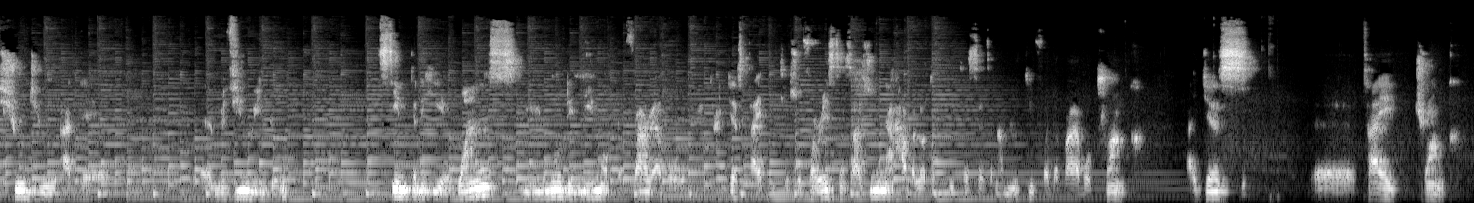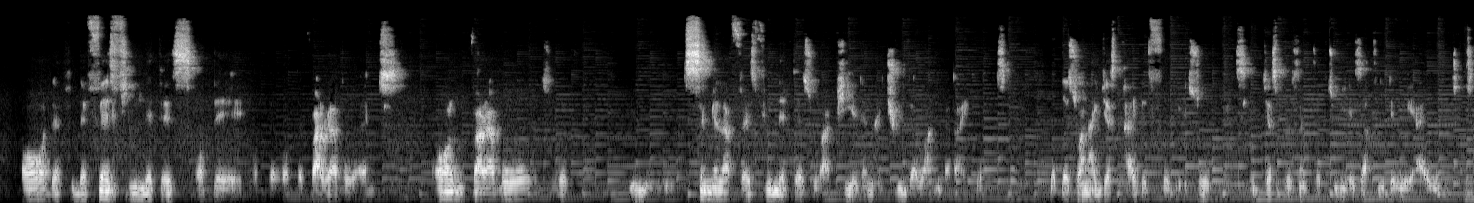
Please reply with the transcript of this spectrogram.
showed you at the uh, review window same thing here. Once you know the name of the variable you can just type it so for instance assuming I have a lot of data set and I'm looking for the variable trunk I just type trunk or the, the first few letters of the, of the, of the variable. And all variables with similar first few letters will appear. Then I choose the one that I want. But this one I just type it fully. So it's, it just presented to me exactly the way I want it.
